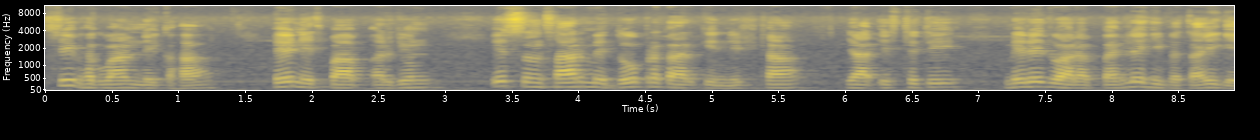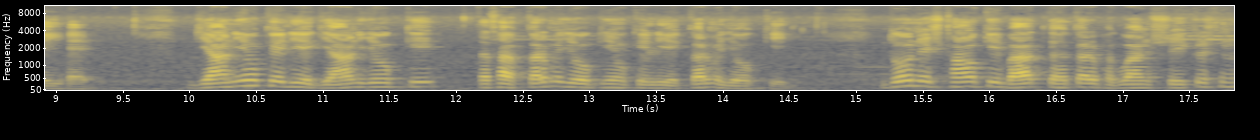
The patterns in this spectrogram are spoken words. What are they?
श्री भगवान ने कहा, हे निष्पाप अर्जुन, इस संसार में दो प्रकार की निष्ठा या स्थिति मेरे द्वारा पहले ही बताई गई है। ज्ञानियों के लिए ज्ञान योग की तथा कर्म योगियों के लिए कर्म योग की। दो निष्ठाओं की बात कहकर भगवान श्री कृष्ण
